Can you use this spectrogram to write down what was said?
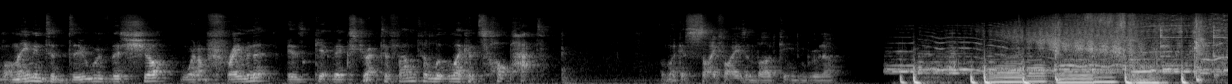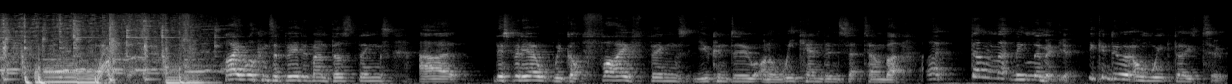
What I'm aiming to do with this shot when I'm framing it is get the extractor fan to look like a top hat. Like a sci-fi Isambard Kingdom Brunel. Hi, welcome to Bearded Man Does Things. Uh, this video, we've got five things you can do on a weekend in September. Uh, don't let me limit you. You can do it on weekdays too.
